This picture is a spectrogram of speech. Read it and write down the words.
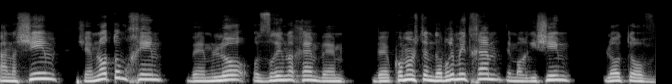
האנשים שהם לא תומכים והם לא עוזרים לכם, והם, וכל פעם שאתם מדברים איתכם, אתם מרגישים לא טוב.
